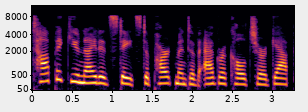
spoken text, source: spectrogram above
Topic United States Department of Agriculture GAP,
